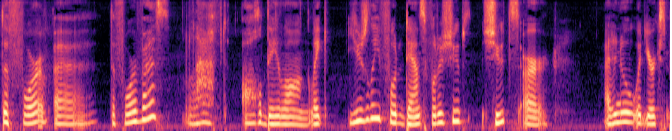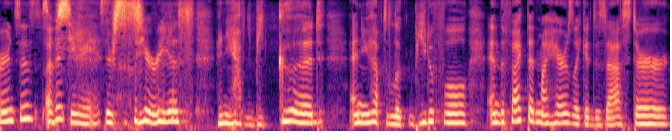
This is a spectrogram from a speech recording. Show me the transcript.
the four uh, the four of us laughed all day long. Like usually, photo, dance photo shoots shoots are. I don't know what your experience is. So serious. They're serious, and you have to be good, and you have to look beautiful. And the fact that my hair is like a disaster,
